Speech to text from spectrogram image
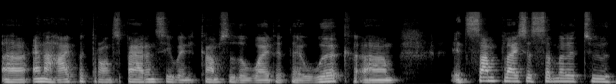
uh, and a hyper transparency when it comes to the way that they work. Um, in some places, similar to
